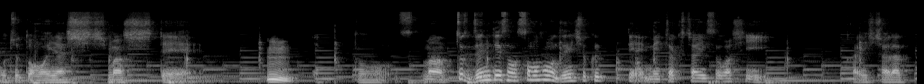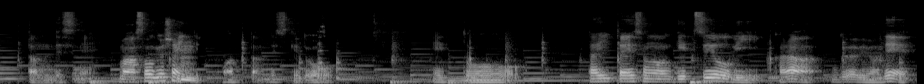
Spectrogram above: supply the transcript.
をちょっと思い出しまして、うん。とまあちょっと前提そもそも前職ってめちゃくちゃ忙しい会社だったんですね。まあ創業社員っていうのもあったんですけど、えっと、大体その月曜日から土曜日まで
